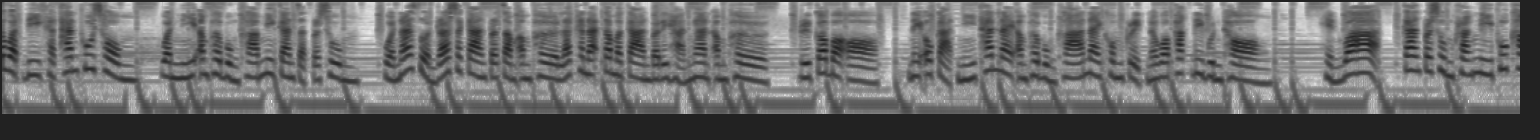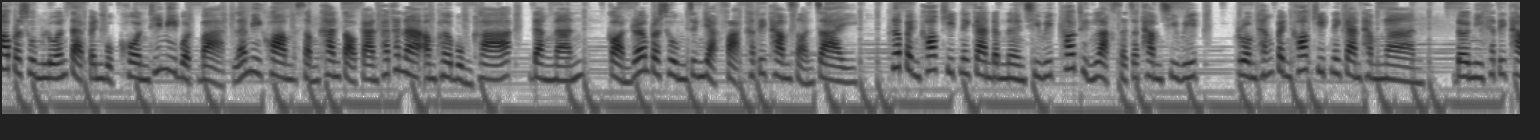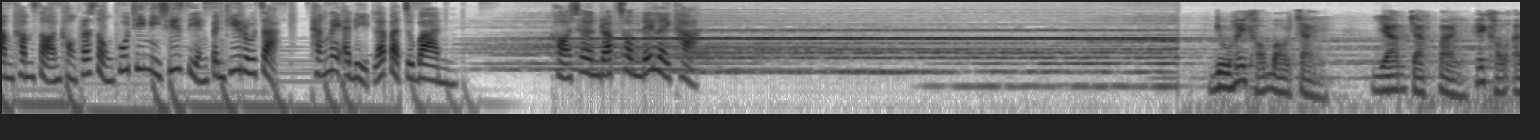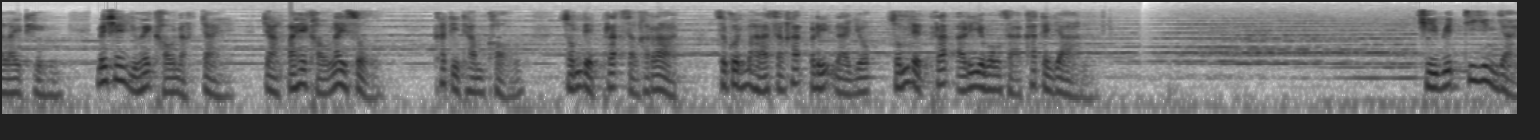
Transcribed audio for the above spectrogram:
สวัสดีค่ะท่านผู้ชม วันนี้อำเภอบุงคล้ามีการจัดประชุม หัวหน้าส่วนราชการประจำอำเภอและคณะกรรมการบริหารงานอำเภอ หรือกบอ ในโอกาสนี้ท่านนายอำเภอบุงคล้านายคมกริตนวพักดีบุญทอง เห็นว่าการประชุมครั้งนี้ผู้เข้าประชุมล้วนแต่เป็นบุคคลที่มีบทบาท และมีความสำคัญต่อการพัฒนาอำเภอบุงคล้า ดังนั้น ก่อนเริ่มประชุมจึงอยากฝากคติธรรมสอนใจ เพื่อเป็นข้อคิดในการดำเนินชีวิตเข้าถึงหลักสัจธรรมชีวิต รวมทั้งเป็นข้อคิดในการทำงาน โดยมีคติธรรมคำสอนของพระสงฆ์ผู้ที่มีชื่อเสียงเป็นที่รู้จัก ทั้งในอดีตและปัจจุบัน ขอเชิญรับชมได้เลยค่ะ อยู่ให้เขาเบาใจ ยามจากไปให้เขาอะไรถึง ไม่ใช่อยู่ให้เขาหนักใจ จากไปให้เขาไล่ส่ง คติธรรมของสมเด็จพระสังฆราช สกลมหาสังฆปรินายก สมเด็จพระอริยวงศาคตยาน ชีวิตที่ยิ่งใหญ่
